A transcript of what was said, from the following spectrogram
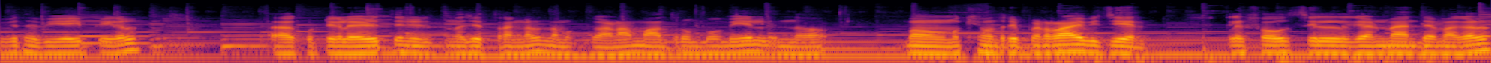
വിവിധ വി ഐ പികൾ കുട്ടികളെ എഴുത്തിനിരുത്തുന്ന ചിത്രങ്ങൾ നമുക്ക് കാണാം. മാതൃഭൂമിയിൽ ഇന്ന് മുഖ്യമന്ത്രി പിണറായി വിജയൻ ക്ലിഫ് ഹൗസിൽ ഗവൺമെന്റ് മകൾ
